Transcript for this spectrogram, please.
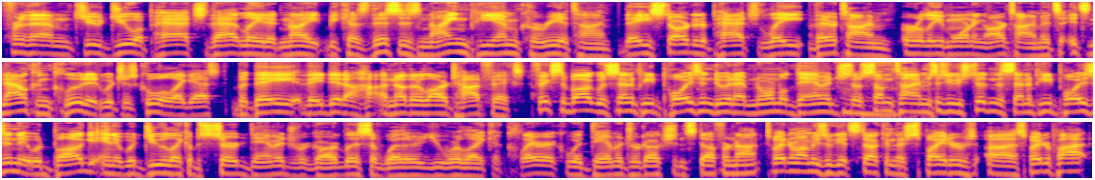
for them to do a patch that late at night because this is 9 p.m. Korea time. They started a patch late their time, early morning our time. It's it's now concluded, which is cool, I guess. But they they did a, another large hot fix. Fixed a bug with centipede poison doing abnormal damage. So sometimes if you stood in the centipede poison, it would bug and it would do like absurd damage regardless of whether you were like a cleric with damage reduction stuff or not. Spider mummies would get stuck in their spider uh, spider pot.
